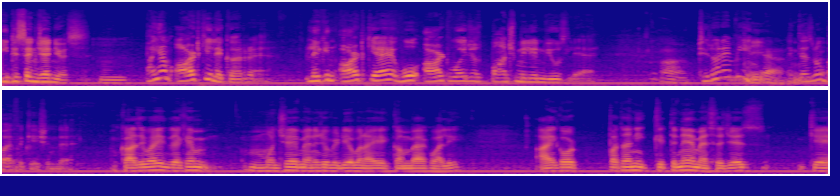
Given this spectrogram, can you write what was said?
be disingenuous भाई हम आर्ट के लिए कर रहे हैं लेकिन आर्ट क्या है वो आर्ट वो है जो पाँच मिलियन व्यूज़ ले आए हाँ Do you know what I mean? Yeah. Like, there's no bifurcation there. काजी भाई देखें मुझे मैंने जो वीडियो बनाई कम बैक वाली आई गॉट पता नहीं कितने मैसेजेस के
